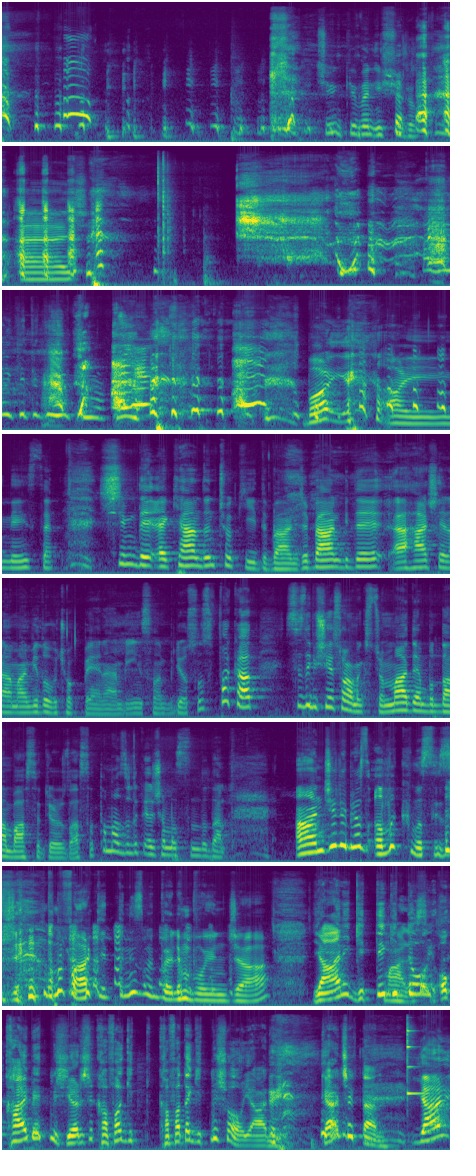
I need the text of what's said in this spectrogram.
çünkü ben üşürüm. Eee, şu... Ay, hareketi de yapıyor. Bu ar- Ay neyse. Şimdi e, Camden çok iyiydi bence. Ben bir de e, her şeye rağmen Willow'u çok beğenen bir insanım biliyorsunuz. Fakat size bir şey sormak istiyorum. Madem bundan bahsediyoruz aslında. Tam hazırlık aşamasında da. Angela biraz alık mı sizce? Bunu fark ettiniz mi bölüm boyunca? Yani gitti gitti o, Maalesef. o kaybetmiş. Yarışı kafa git kafada gitmiş o yani. Gerçekten. Yani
